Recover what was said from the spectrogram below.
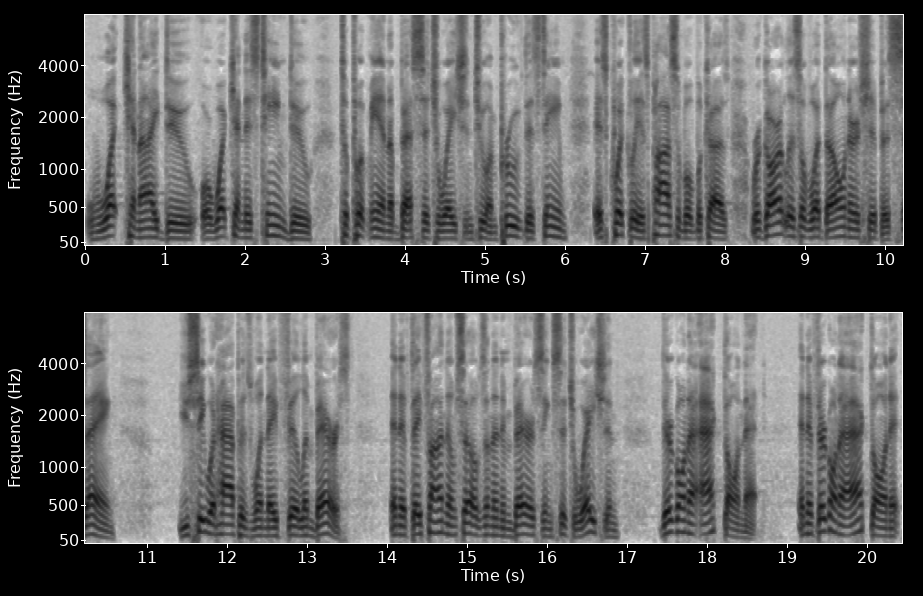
what can I do or what can this team do to put me in the best situation to improve this team as quickly as possible because regardless of what the ownership is saying, you see what happens when they feel embarrassed. And if they find themselves in an embarrassing situation, they're going to act on that. And if they're going to act on it,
